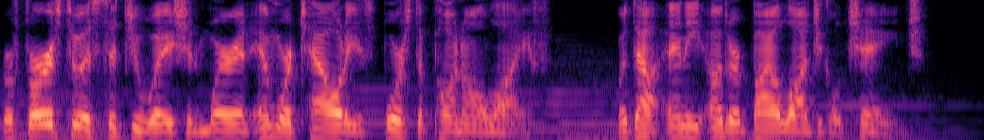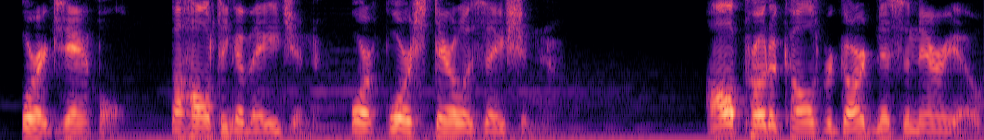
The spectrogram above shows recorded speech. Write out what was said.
refers to a situation wherein immortality is forced upon all life, without any other biological change. For example, the halting of aging, or forced sterilization. All protocols regarding this scenario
